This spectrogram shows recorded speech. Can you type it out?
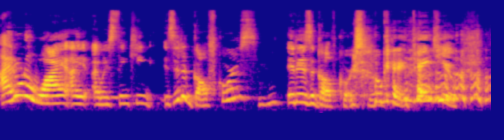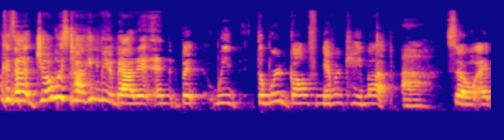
I don't know why I, I was thinking, is it a golf course? Mm-hmm. It is a golf course. Okay, thank you. Because uh, Joe was talking to me about it, and but we the word golf never came up, Ah, so I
